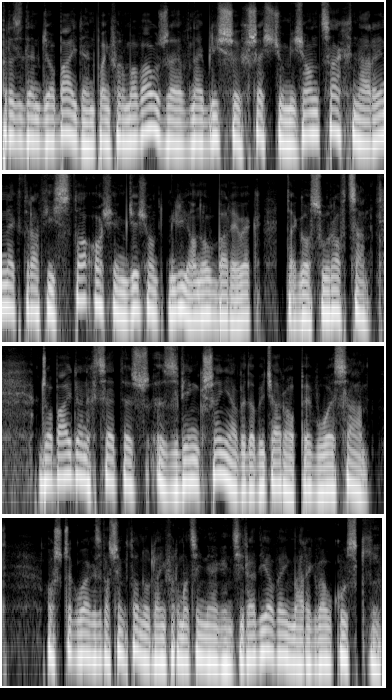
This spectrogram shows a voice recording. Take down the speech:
Prezydent Joe Biden poinformował, że w najbliższych sześciu miesiącach na rynek trafi 180 milionów baryłek tego surowca. Joe Biden chce też zwiększenia wydobycia ropy w USA. O szczegółach z Waszyngtonu dla informacyjnej agencji radiowej Marek Wałkuski.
